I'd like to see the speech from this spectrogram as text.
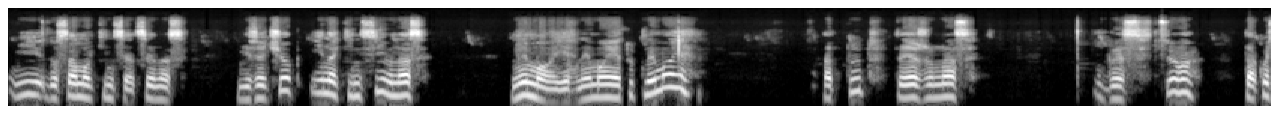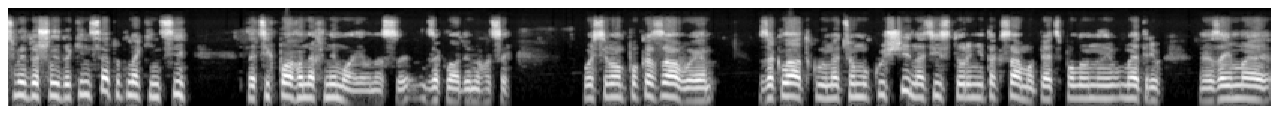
і до самого кінця. Це у нас їжачок. І на кінці в нас немає. Немає, тут немає. А тут теж у нас без цього. Так, ось ми дійшли до кінця. Тут на кінці на цих пагонах немає у нас е, закладеного це. Ось я вам показав е, закладку на цьому кущі. На цій стороні так само 5,5 метрів е, займе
